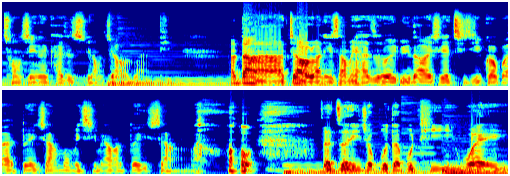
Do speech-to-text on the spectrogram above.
重新的开始使用交友软体。那当然啊，交友软体上面还是会遇到一些奇奇怪怪的对象，莫名其妙的对象。然后在这里就不得不提一位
